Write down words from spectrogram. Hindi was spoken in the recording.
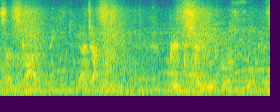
संस्कार नहीं किया जाता मृत शरीर को सूर्य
